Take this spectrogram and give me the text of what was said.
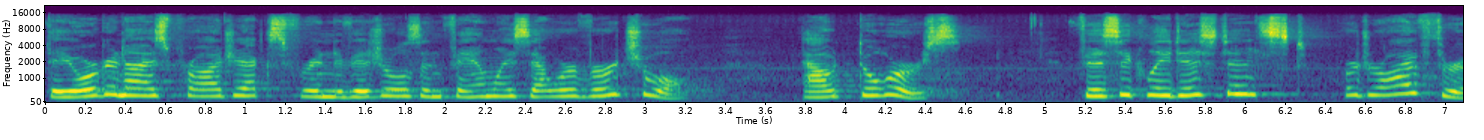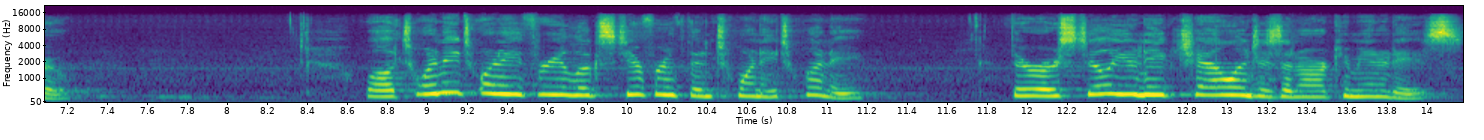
They organized projects for individuals and families that were virtual, outdoors, physically distanced, or drive through. While 2023 looks different than 2020, there are still unique challenges in our communities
